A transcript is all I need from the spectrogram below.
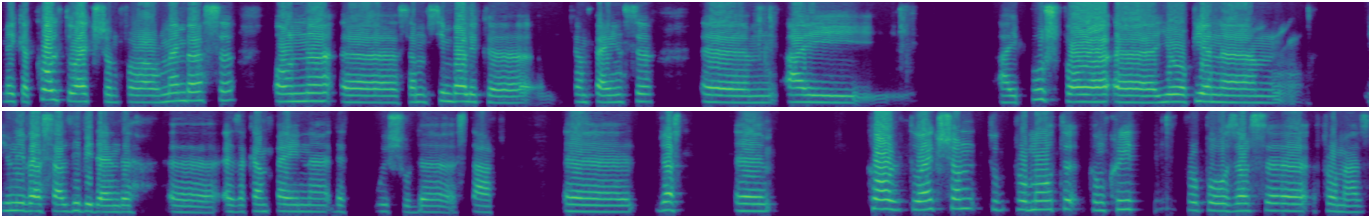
make a call to action for our members on uh, some symbolic uh, campaigns. Um, I I push for a European um, universal dividend uh, as a campaign that we should start. just call to action to promote concrete proposals uh, from us.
